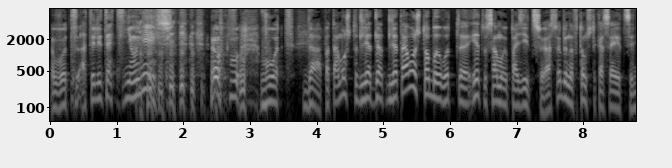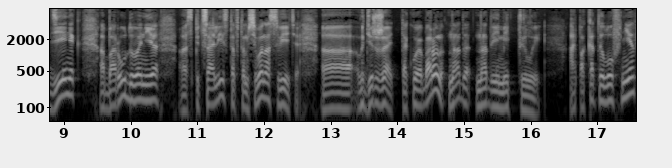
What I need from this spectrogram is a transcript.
Вот, а ты летать не умеешь? Вот, да, потому что для, для, для того, чтобы вот э, эту самую позицию, особенно в том, что касается денег, оборудования, э, специалистов, там всего на свете, держать такую оборону, надо, надо иметь тылы. А пока тылов нет.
